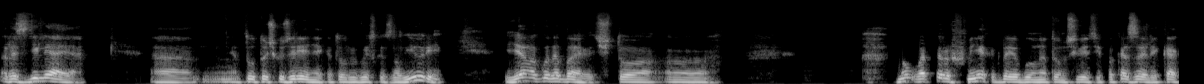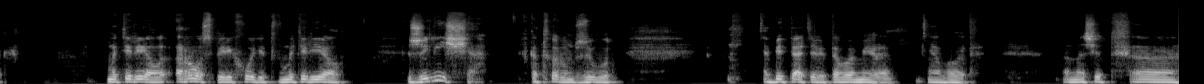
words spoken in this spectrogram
разделяя ту точку зрения, которую высказал Юрий, я могу добавить, что, э, ну, во-первых, мне, когда я был на том свете, показали, как материал рос переходит в материал жилища, в котором живут обитатели того мира. Вот. Значит, э,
